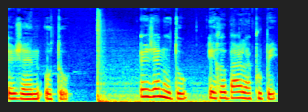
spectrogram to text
Eugène Otto. Eugène Otto et Robert la poupée.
